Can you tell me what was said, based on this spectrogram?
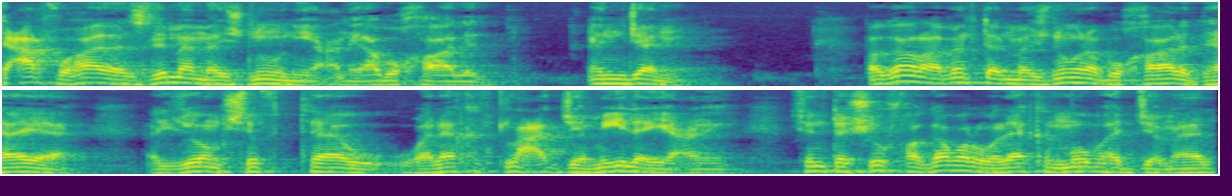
تعرفوا هذا زلمة مجنون يعني أبو خالد إنجن. فقالها بنت المجنون أبو خالد هاي اليوم شفتها ولكن طلعت جميلة يعني كنت أشوفها قبل ولكن مو بهالجمال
